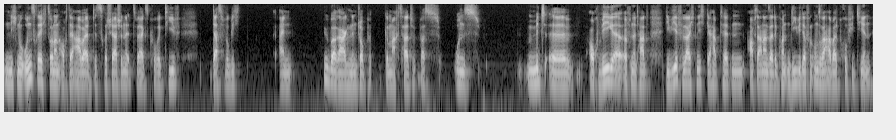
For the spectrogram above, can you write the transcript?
nicht nur uns recht, sondern auch der Arbeit des Recherchenetzwerks Korrektiv, das wirklich einen überragenden Job gemacht hat, was uns mit äh, auch Wege eröffnet hat, die wir vielleicht nicht gehabt hätten. Auf der anderen Seite konnten die wieder von unserer Arbeit profitieren,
